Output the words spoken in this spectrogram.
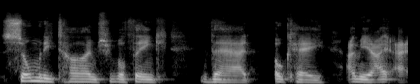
so many times people think that okay i mean i, I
